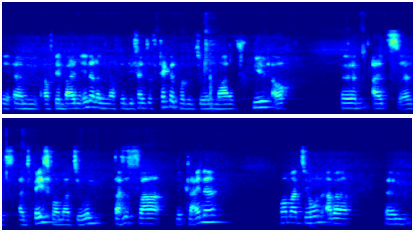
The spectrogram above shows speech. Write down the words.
ähm, auf den beiden inneren, auf den Defensive Tackle Positionen mal spielt, auch äh, als, als, als Base-Formation. Das ist zwar eine kleine Formation, aber ähm,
